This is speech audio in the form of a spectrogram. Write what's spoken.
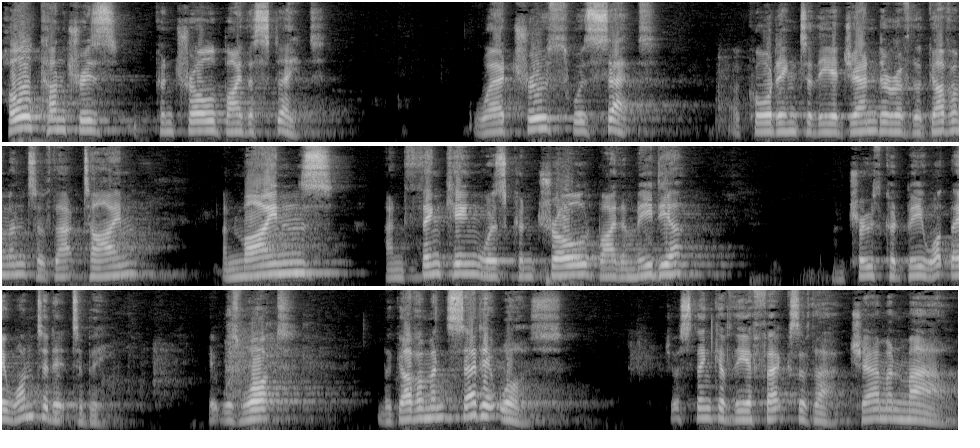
whole countries controlled by the state where truth was set according to the agenda of the government of that time, and minds and thinking was controlled by the media, and truth could be what they wanted it to be. It was what the government said it was. Just think of the effects of that. Chairman Mao,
